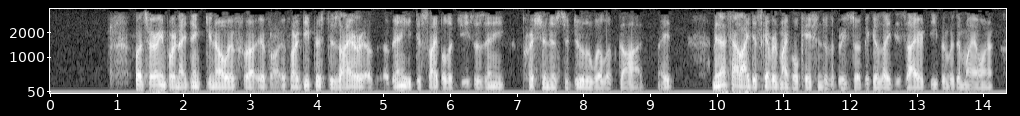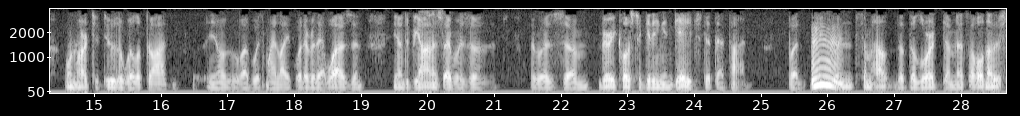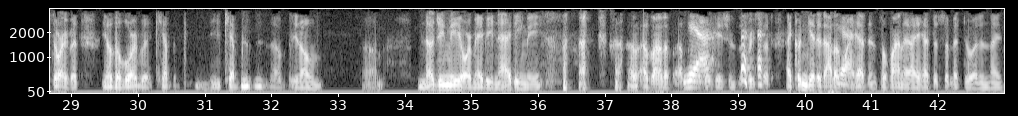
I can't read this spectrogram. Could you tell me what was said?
Well, it's very important. I think you know if uh, if if our deepest desire of, of any disciple of Jesus, any Christian, is to do the will of God, right? I mean, that's how I discovered my vocation to the priesthood because I desired deep within my own own heart to do the will of God you know, love with my life, whatever that was. And you know, to be honest, I was uh, I was um, very close to getting engaged at that time, but mm. somehow the the Lord. Mean, that's a whole other story. But you know, the Lord kept he kept uh, you know um, nudging me or maybe nagging me about a, a yeah. vocations of priesthood. I couldn't get it out of yeah. my head, and so finally I had to submit to it. And I,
